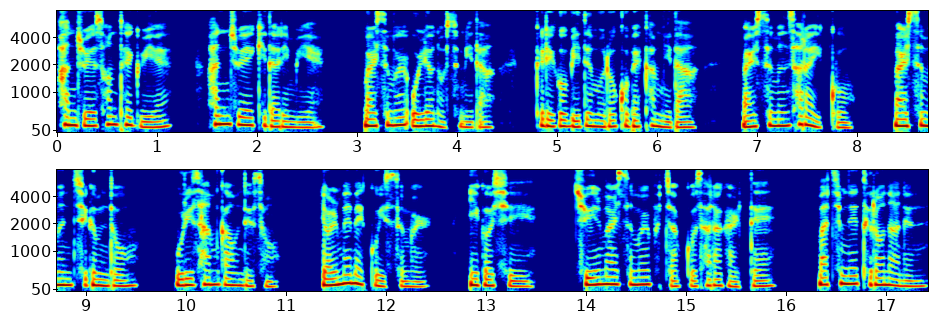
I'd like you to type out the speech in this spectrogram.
한 주의 선택 위에, 한 주의 기다림 위에 말씀을 올려놓습니다. 그리고 믿음으로 고백합니다. 말씀은 살아있고, 말씀은 지금도 우리 삶 가운데서 열매 맺고 있음을 이것이 주일 말씀을 붙잡고 살아갈 때 마침내 드러나는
